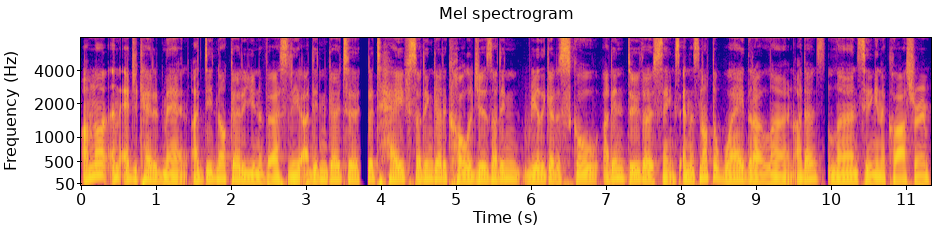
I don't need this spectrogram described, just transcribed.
I'm not an educated man. I did not go to university. I didn't go to the TAFEs. I didn't go to colleges. I didn't really go to school. I didn't do those things. And it's not the way that I learn. I don't learn sitting in a classroom,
